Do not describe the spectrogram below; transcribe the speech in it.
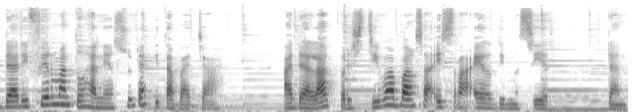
dari firman Tuhan yang sudah kita baca, adalah peristiwa bangsa Israel di Mesir, dan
